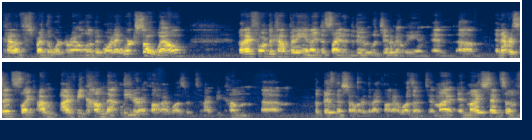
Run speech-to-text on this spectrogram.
kind of spread the work around a little bit more. And it worked so well that I formed a company and I decided to do it legitimately. And and um, and ever since, like I'm I've become that leader I thought I wasn't, and I've become um, the business owner that I thought I wasn't. And my in my sense of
